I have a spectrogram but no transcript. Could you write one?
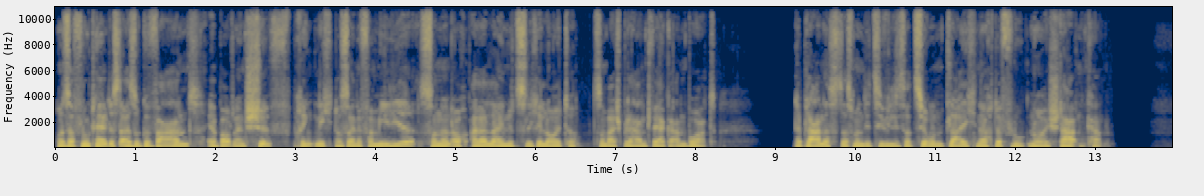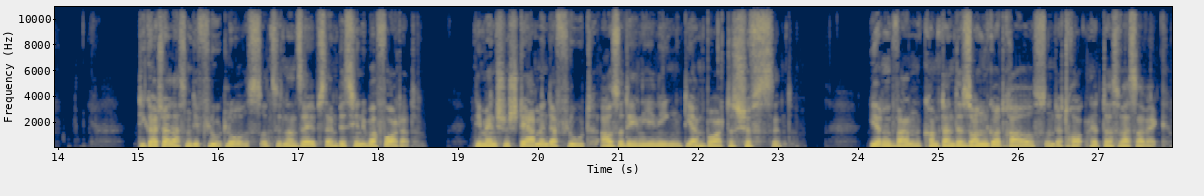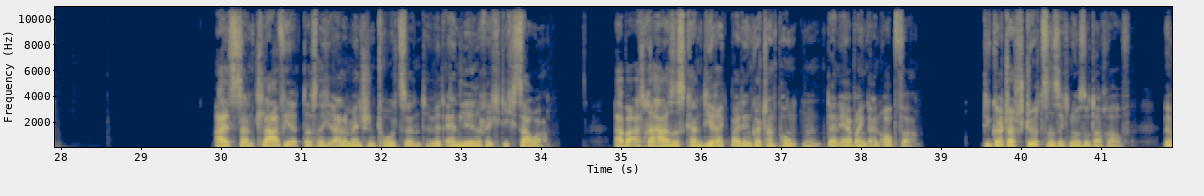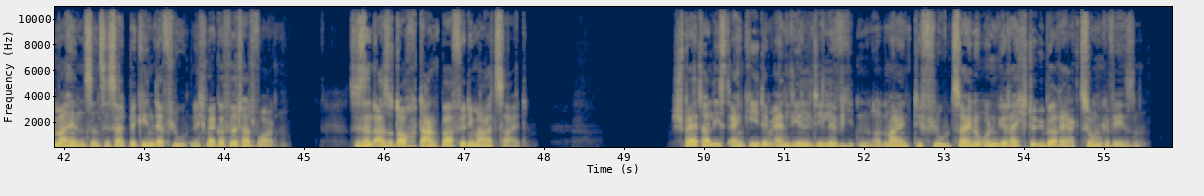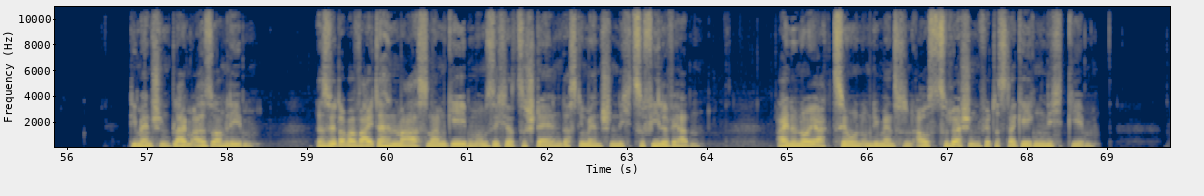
Unser Flutheld ist also gewarnt, er baut ein Schiff, bringt nicht nur seine Familie, sondern auch allerlei nützliche Leute, zum Beispiel Handwerker an Bord. Der Plan ist, dass man die Zivilisation gleich nach der Flut neu starten kann. Die Götter lassen die Flut los und sind dann selbst ein bisschen überfordert. Die Menschen sterben in der Flut, außer denjenigen, die an Bord des Schiffs sind. Irgendwann kommt dann der Sonnengott raus und er trocknet das Wasser weg. Als dann klar wird, dass nicht alle Menschen tot sind, wird Enlil richtig sauer. Aber Atrahasis kann direkt bei den Göttern punkten, denn er bringt ein Opfer. Die Götter stürzen sich nur so darauf. Immerhin sind sie seit Beginn der Flut nicht mehr gefüttert worden. Sie sind also doch dankbar für die Mahlzeit. Später liest Enki dem Enlil die Leviten und meint, die Flut sei eine ungerechte Überreaktion gewesen. Die Menschen bleiben also am Leben. Es wird aber weiterhin Maßnahmen geben, um sicherzustellen, dass die Menschen nicht zu viele werden. Eine neue Aktion, um die Menschen auszulöschen, wird es dagegen nicht geben.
